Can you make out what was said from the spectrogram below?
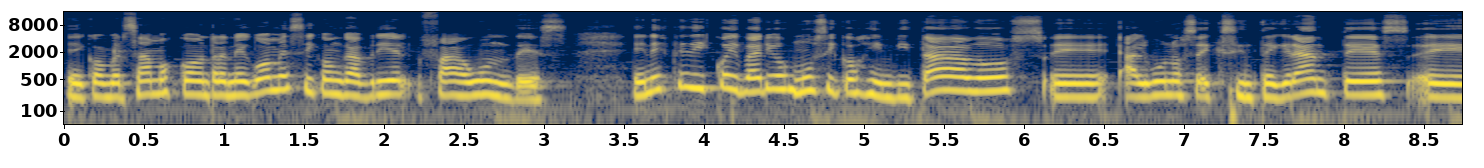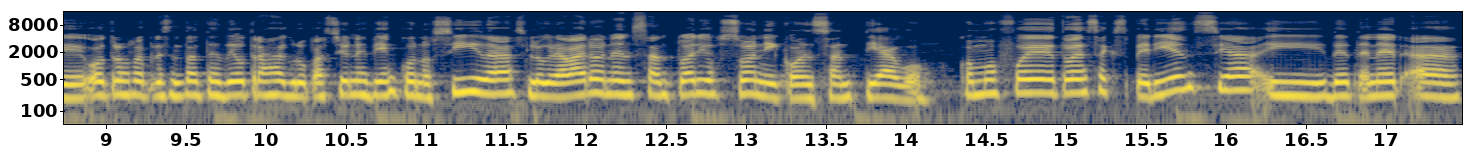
Eh, conversamos con René Gómez y con Gabriel Faúndez. En este disco hay varios músicos invitados, eh, algunos exintegrantes, eh, otros representantes de otras agrupaciones bien conocidas. Lo grabaron en Santuario Sónico en Santiago. ¿Cómo fue toda esa experiencia y de tener a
